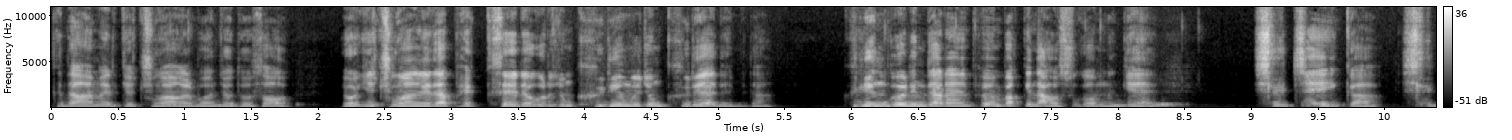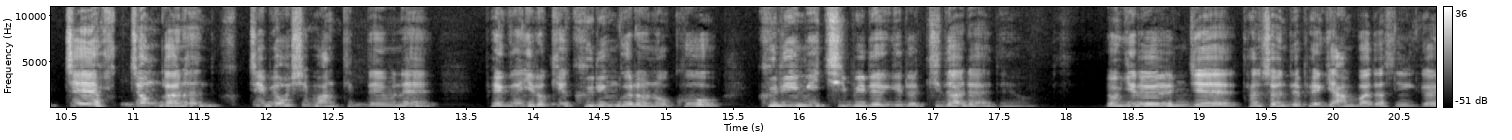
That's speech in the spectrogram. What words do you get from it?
그 다음에 이렇게 중앙을 먼저 둬서 여기 중앙에다 백세력으로 좀 그림을 좀 그려야 됩니다. 그림 그린다라는 표현밖에 나올 수가 없는 게 실제니까 실제 확정가는 흙집이 훨씬 많기 때문에 백은 이렇게 그림 그려놓고 그림이 집이 되기를 기다려야 돼요. 여기를 이제 단수했는데 백이 안 받았으니까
